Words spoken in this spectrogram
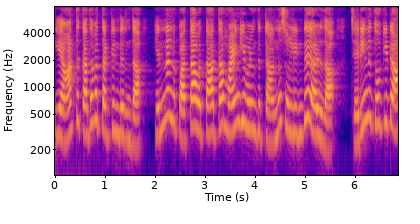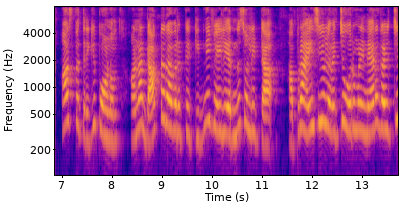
என் ஆத்து கதவை தட்டின்னு இருந்தா என்னன்னு பார்த்தா அவ தாத்தா மயங்கி விழுந்துட்டான்னு சொல்லிட்டு அழுதா. சரின்னு தூக்கிட்டு ஆஸ்பத்திரிக்கு போனோம். ஆனால் டாக்டர் அவருக்கு கிட்னி ஃபெயிலியர்னு சொல்லிட்டா. அப்புறம் ஐசியூவில் வச்சு ஒரு மணி நேரம் கழித்து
